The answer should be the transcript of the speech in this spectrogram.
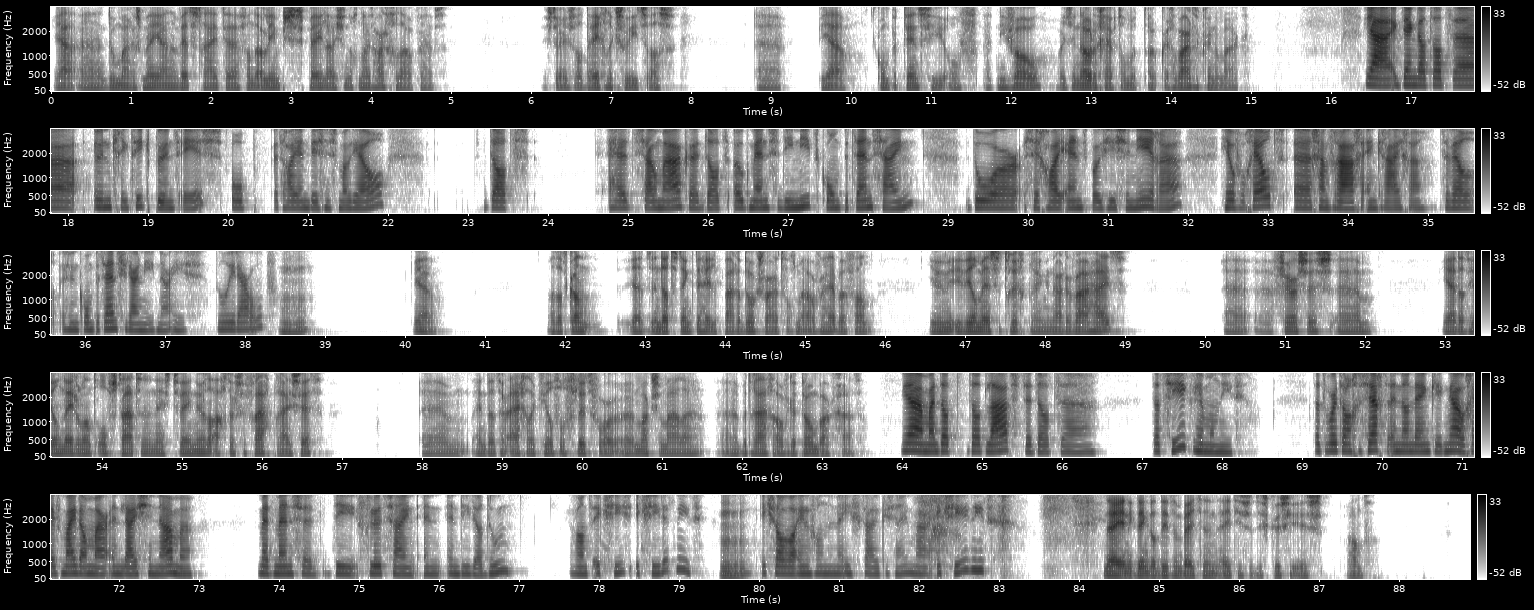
Ja, eh, doe maar eens mee aan een wedstrijd eh, van de Olympische Spelen als je nog nooit hard gelopen hebt. Dus er is wel degelijk zoiets als ja, competentie of het niveau wat je nodig hebt om het ook echt waar te kunnen maken. Ja, ik denk dat dat eh, een kritiekpunt is op het high-end business model. Dat het zou maken dat ook mensen die niet competent zijn, door zich high-end positioneren, heel veel geld eh, gaan vragen en krijgen. Terwijl hun competentie daar niet naar is. Doel je daarop? Mhm. Ja. Want dat kan, ja, en dat is denk ik de hele paradox waar we het volgens mij over hebben. Van je, wil mensen terugbrengen naar de waarheid. eh, eh, versus ehm, ja, dat heel Nederland opstaat en ineens twee nullen achter zijn vraagprijs zet. Ehm, en dat er eigenlijk heel veel flut voor eh, maximale bedragen over de toonbank gaat. Ja, maar dat, dat laatste, dat, dat zie ik helemaal niet. Dat wordt dan gezegd en dan denk ik, nou, geef mij dan maar een lijstje namen met mensen die flut zijn en, en die dat doen. Want ik zie, ik zie het niet. Mhm. Ik zal wel een of andere naïef kuiken zijn, maar ik zie het niet. Nee, en ik denk dat dit een beetje een ethische discussie is. Want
